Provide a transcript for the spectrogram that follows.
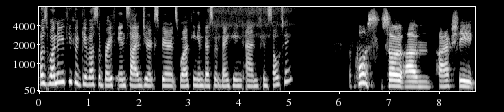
I was wondering if you could give us a brief insight into your experience working investment banking and consulting. Of course. So, um, I actually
